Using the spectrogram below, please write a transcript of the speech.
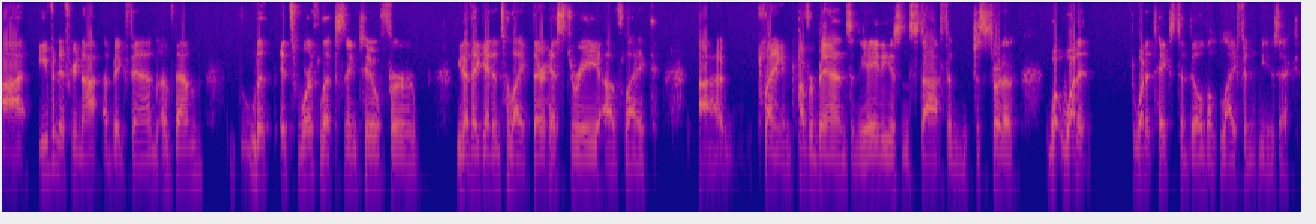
uh, even if you're not a big fan of them, li- it's worth listening to for you know they get into like their history of like uh, playing in cover bands in the 80s and stuff and just sort of what what it what it takes to build a life in music.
